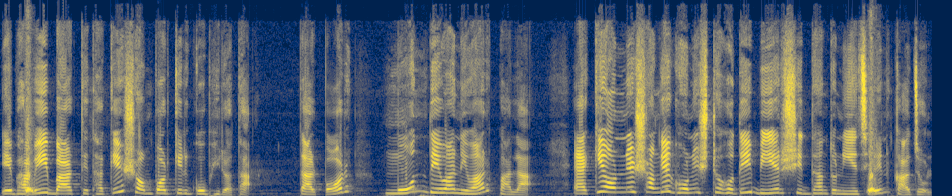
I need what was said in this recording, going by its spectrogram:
এভাবেই বাড়তে থাকে সম্পর্কের গভীরতা। তারপর মন দেওয়া নেওয়ার পালা। একে অন্যের সঙ্গে ঘনিষ্ঠ হতেই বিয়ের সিদ্ধান্ত নিয়েছিলেন কাজল।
